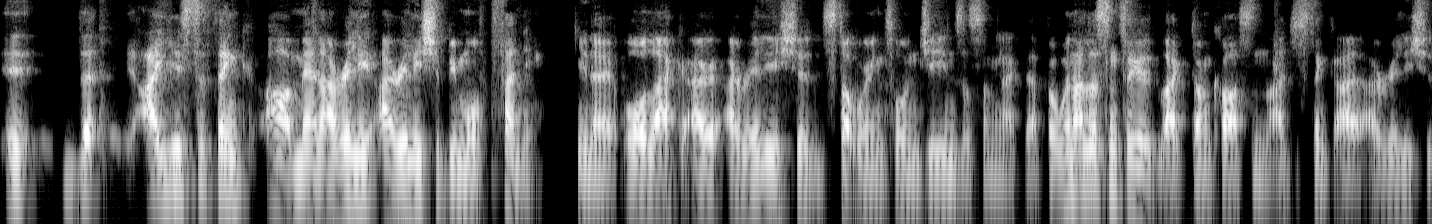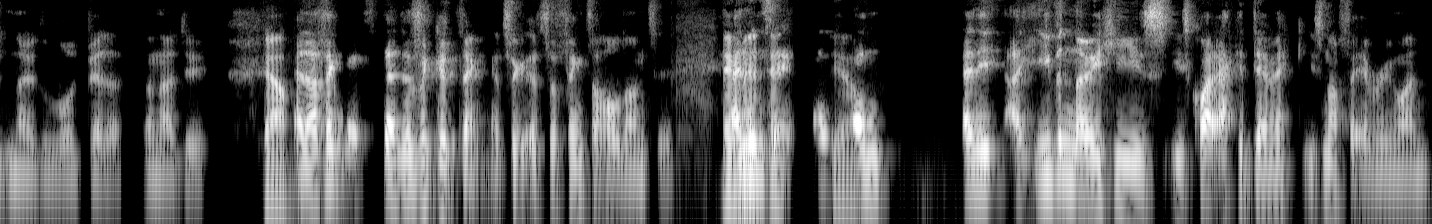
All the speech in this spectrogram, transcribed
it, the, i used to think oh man i really i really should be more funny you know or like I, I really should stop wearing torn jeans or something like that but when i listen to like don carson i just think I, I really should know the lord better than i do yeah. and I think that's, that is a good thing. It's a it's a thing to hold on to. Hey, and man, and- and, yeah. and, and it, even though he's he's quite academic, he's not for everyone.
